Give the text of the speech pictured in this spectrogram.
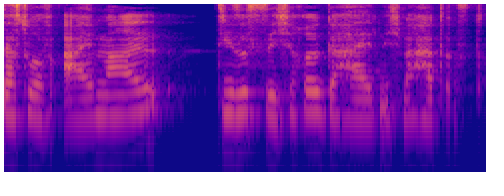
dass du auf einmal dieses sichere Gehalt nicht mehr hattest.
